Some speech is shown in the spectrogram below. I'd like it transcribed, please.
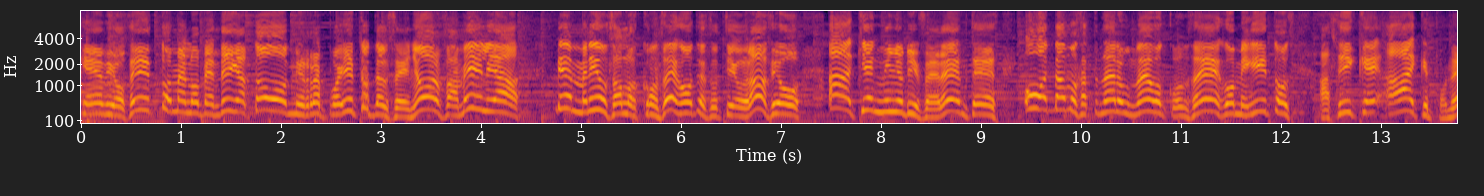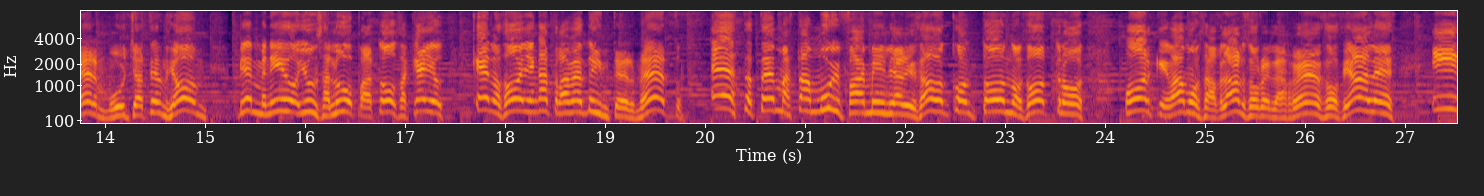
Que Diosito me los bendiga a todos mis repollitos del Señor, familia. Bienvenidos a los consejos de su tío Horacio, aquí en Niños Diferentes. Hoy vamos a tener un nuevo consejo, amiguitos, así que hay que poner mucha atención. Bienvenido y un saludo para todos aquellos que nos oyen a través de internet. Este tema está muy familiarizado con todos nosotros porque vamos a hablar sobre las redes sociales y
